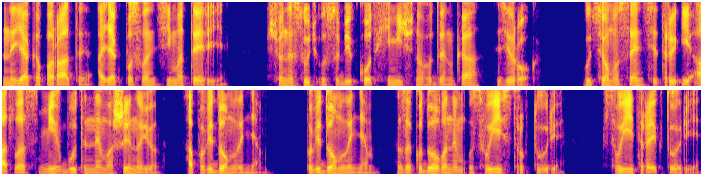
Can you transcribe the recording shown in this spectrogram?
не як апарати, а як посланці матерії, що несуть у собі код хімічного ДНК зірок. У цьому сенсі 3 і Атлас міг бути не машиною, а повідомленням, повідомленням, закодованим у своїй структурі, своїй траєкторії,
